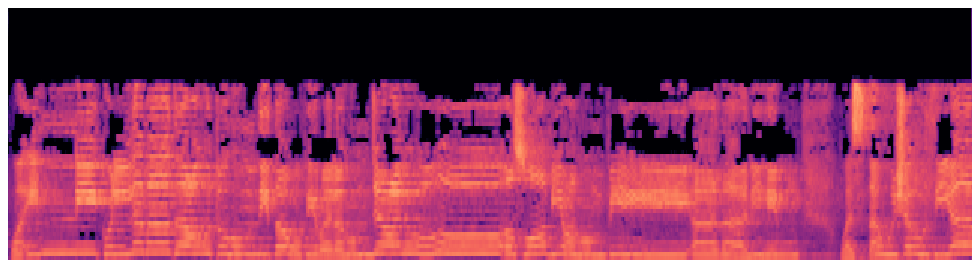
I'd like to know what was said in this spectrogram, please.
وإني كلما دعوتهم لتغفر لهم جعلوا أصابعهم في آذانهم واستوشوا ثيابهم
